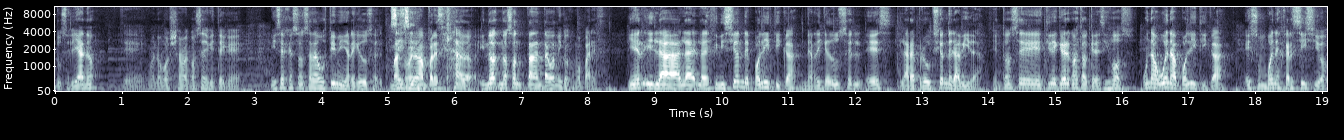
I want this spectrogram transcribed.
dusseliano. Este, bueno, vos ya me conocés, viste que mis ejes son San Agustín y Enrique Dussel. Más Sí, o sí. menos van por ese lado. Y no, no son tan antagónicos como parece. Y, y la, la- la definición de política de Enrique Dussel es la reproducción de la vida. Entonces tiene que ver con esto que decís vos. Una buena política es un buen ejercicio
